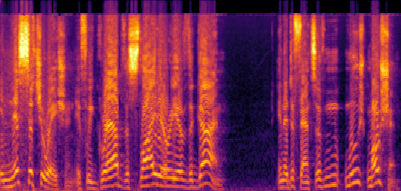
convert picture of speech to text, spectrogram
In this situation, if we grab the slide area of the gun in a defensive motion,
